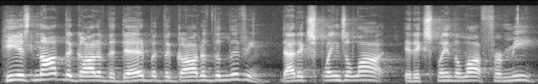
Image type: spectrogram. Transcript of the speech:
He is not the God of the dead, but the God of the living. That explains a lot. It explained a lot for me.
